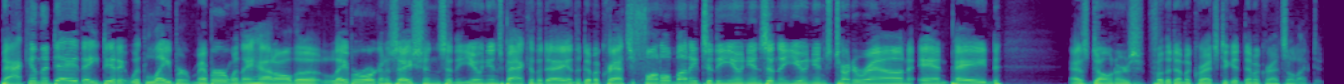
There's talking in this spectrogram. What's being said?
Back in the day, they did it with labor. Remember when they had all the labor organizations and the unions back in the day, and the Democrats funneled money to the unions, and the unions turned around and paid as donors for the Democrats to get Democrats elected.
